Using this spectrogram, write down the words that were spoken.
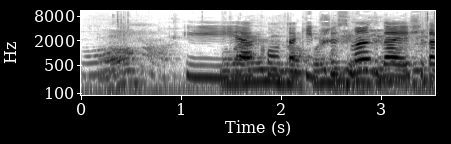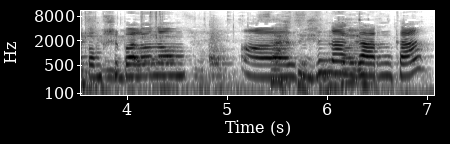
No. I jaką taki przysmak daje się taką przybaloną z dna garnka.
